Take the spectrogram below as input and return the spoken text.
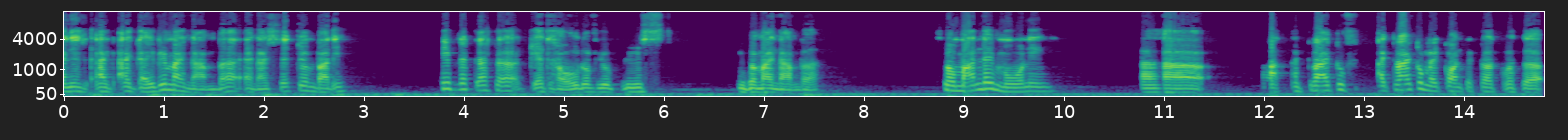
And I, I gave him my number, and I said to him, "Buddy." If the Natasha gets hold of you, please give her my number. So Monday morning, uh, I, I tried to I tried to make contact with her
